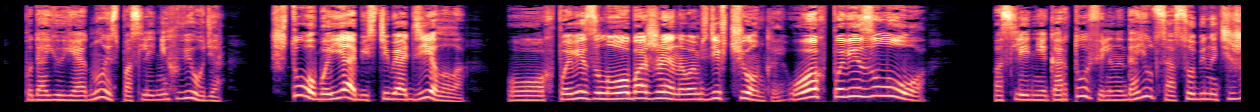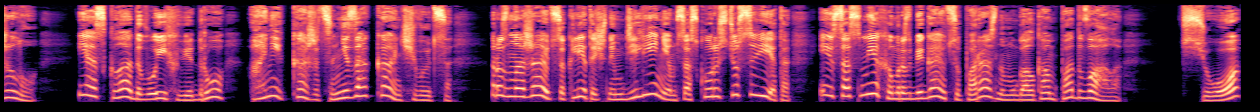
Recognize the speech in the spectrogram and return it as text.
— подаю ей одно из последних ведер. «Что бы я без тебя делала? Ох, повезло Баженовым с девчонкой! Ох, повезло!» Последние картофелины даются особенно тяжело. Я складываю их в ведро, а они, кажется, не заканчиваются, размножаются клеточным делением со скоростью света и со смехом разбегаются по разным уголкам подвала. «Все?»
